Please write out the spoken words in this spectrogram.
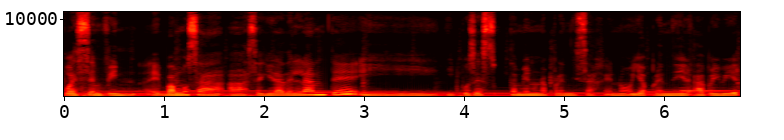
pues en fin, eh, vamos a, seguir adelante y, pues es también un aprendizaje, ¿no? Y aprender a vivir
